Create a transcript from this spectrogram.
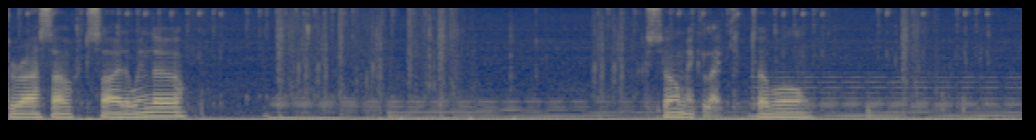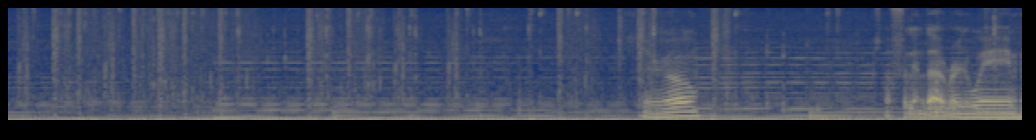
grass outside the window. Like so, make like double. There we go. Just not filling that right away.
